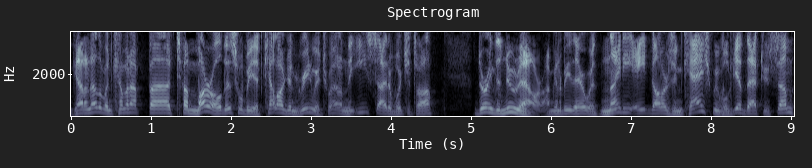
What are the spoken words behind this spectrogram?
Got another one coming up uh, tomorrow. This will be at Kellogg and Greenwich, right on the east side of Wichita, during the noon hour. I'm going to be there with $98 in cash. We will give that to some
